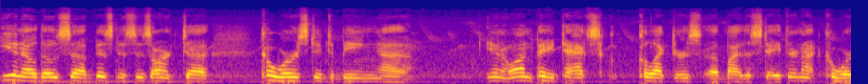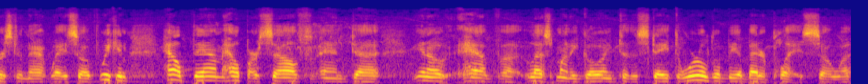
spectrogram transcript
you know, those uh, businesses aren't uh, coerced into being, uh, you know, unpaid tax collectors uh, by the state. They're not coerced in that way. So if we can help them, help ourselves, and uh, you know have uh, less money going to the state, the world will be a better place. So uh,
